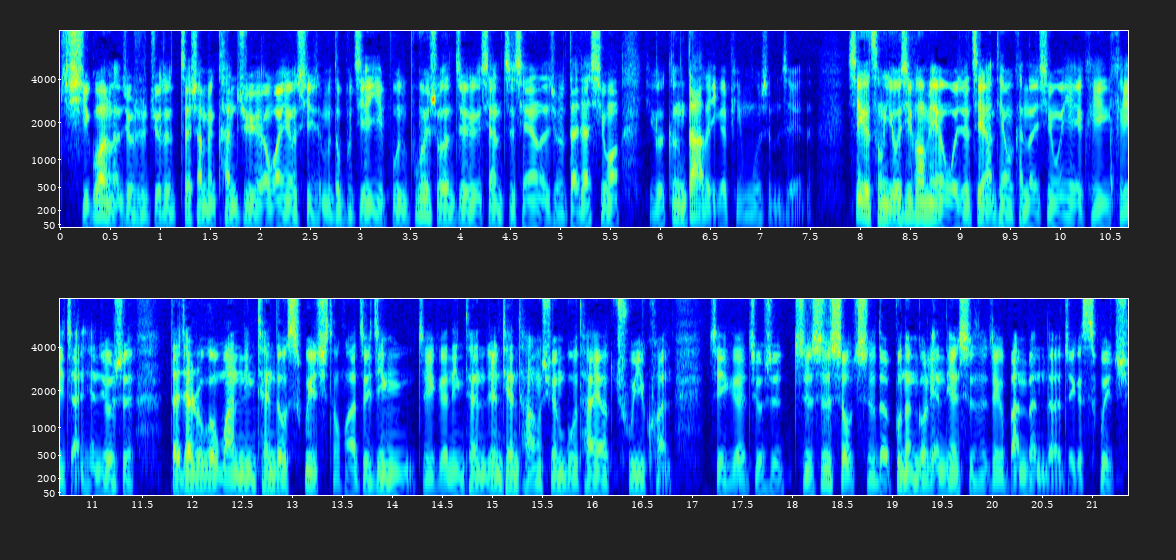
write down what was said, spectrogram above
习惯了，就是觉得在上面看剧啊、玩游戏什么都不介意，不不会说这个像之前一样的，就是大家希望一个更大的一个屏幕什么之类的。这个从游戏方面，我觉得这两天我看到新闻也可以可以展现，就是大家如果玩 Nintendo Switch 的话，最近这个 Nintendo 任天堂宣布它要出一款这个就是只是手持的，不能够连电视的这个版本的这个 Switch，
